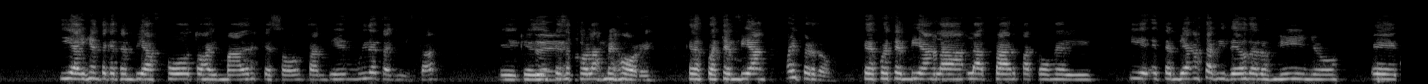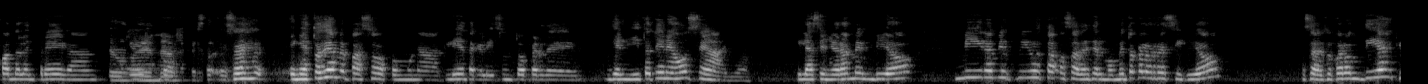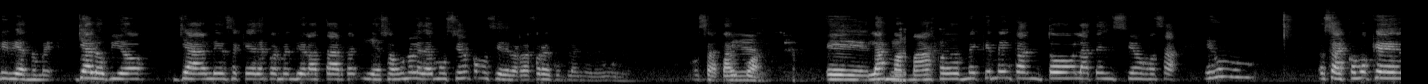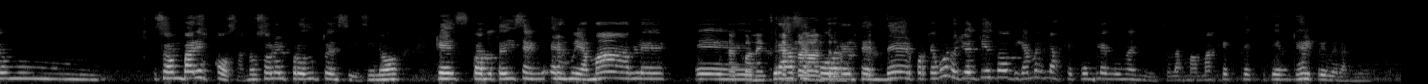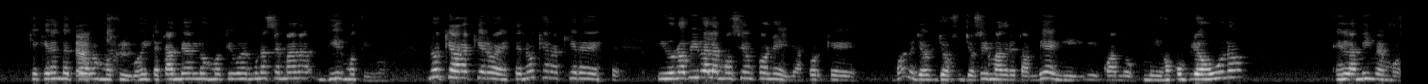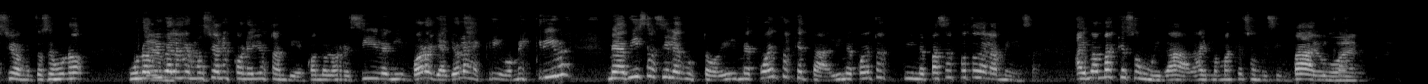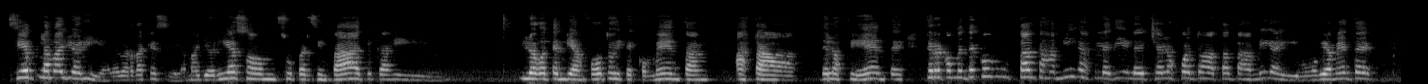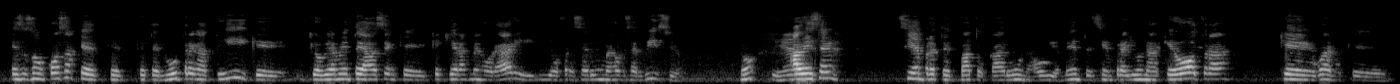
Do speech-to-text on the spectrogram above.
Y hay gente que te envía fotos, hay madres que son también muy detallistas, eh, que que son las mejores, que después te envían, ay, perdón, que después te envían la, la tarta con el, y te envían hasta videos de los niños, eh, cuando le entregan. Eh, eso, es, en estos días me pasó con una clienta que le hizo un topper de, y el niñito tiene 11 años, y la señora me envió, mira, mi amigo está, o sea, desde el momento que lo recibió, o sea, eso fueron días escribiéndome, ya lo vio, ya le sé que después me envió la tarta, y eso a uno le da emoción como si de verdad fuera el cumpleaños de uno. O sea, tal cual. Eh, las mamás, me, que me encantó la atención, o sea, es un, o sea, es como que un, son varias cosas, no solo el producto en sí, sino que es cuando te dicen, eres muy amable, eh, gracias por entender, porque bueno, yo entiendo, digamos, las que cumplen un añito, las mamás que, tienen, que es el primer año, que quieren de todos los motivos y te cambian los motivos en una semana, 10 motivos. No que ahora quiero este, no que ahora quiere este. Y uno vive la emoción con ella, porque, bueno, yo, yo, yo soy madre también y, y cuando mi hijo cumplió uno, es la misma emoción. Entonces uno uno vive las emociones con ellos también, cuando los reciben y bueno, ya yo les escribo, me escribe, me avisa si les gustó y me cuentas qué tal y me cuentas y me pasas fotos de la mesa. Hay mamás que son muy dadas, hay mamás que son muy simpáticas. Siempre, la mayoría, de verdad que sí, la mayoría son súper simpáticas y, luego te envían fotos y te comentan hasta de los clientes. Te recomendé con tantas amigas, le, di, le eché los cuentos a tantas amigas y obviamente esas son cosas que, que te nutren a ti y que, que obviamente hacen que, quieras mejorar y, ofrecer un mejor servicio, ¿no? A veces siempre te va a tocar una, obviamente, siempre hay una que otra que, bueno, que,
